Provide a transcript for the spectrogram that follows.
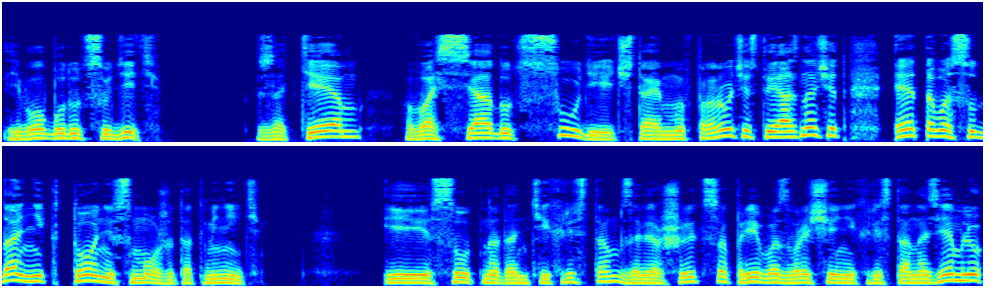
его будут судить. Затем воссядут судьи, читаем мы в пророчестве, а значит, этого суда никто не сможет отменить. И суд над Антихристом завершится при возвращении Христа на землю,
